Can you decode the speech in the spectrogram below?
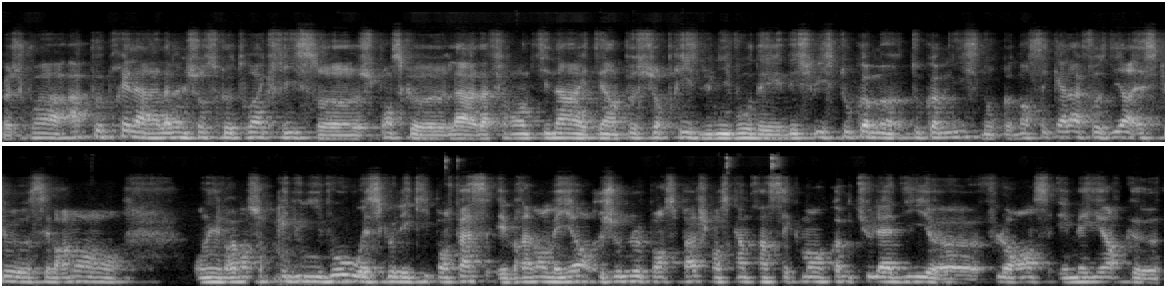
Bah, je vois à peu près la, même chose que toi, Chris. Euh, je pense que la, la, Fiorentina a été un peu surprise du niveau des, Suisses, tout comme, tout comme Nice. Donc, dans ces cas-là, il faut se dire, est-ce que c'est vraiment, on est vraiment surpris du niveau ou est-ce que l'équipe en face est vraiment meilleure? Je ne le pense pas. Je pense qu'intrinsèquement, comme tu l'as dit, euh, Florence est meilleure que,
